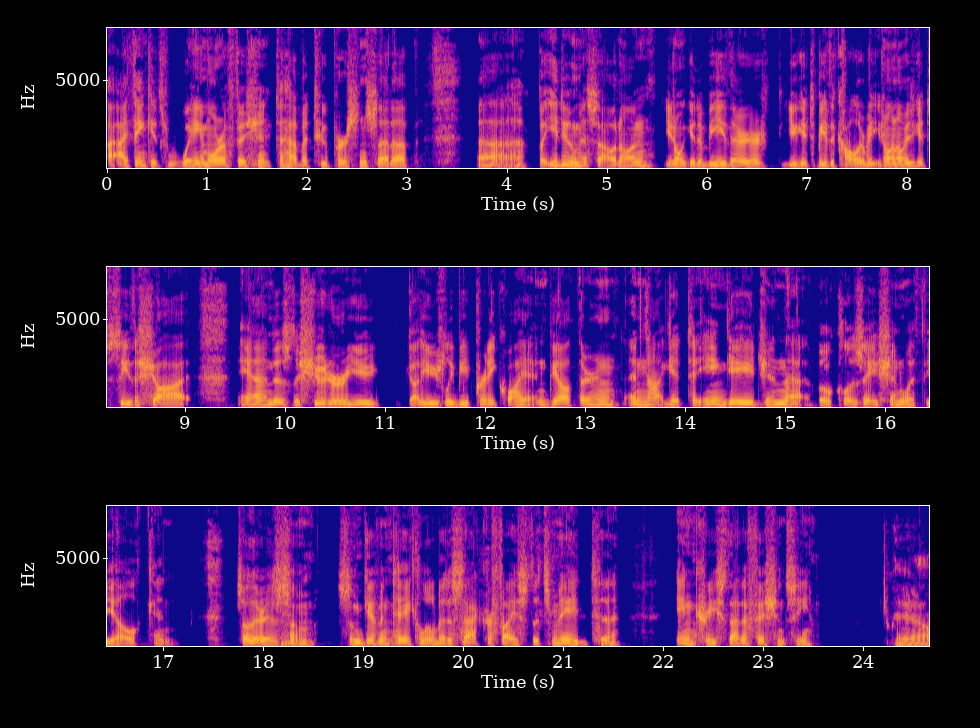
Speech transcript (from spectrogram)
I think it's way more efficient to have a two person setup uh, but you do miss out on, you don't get to be there. You get to be the caller, but you don't always get to see the shot. And as the shooter, you got to usually be pretty quiet and be out there and, and not get to engage in that vocalization with the elk. And so there is some, some give and take, a little bit of sacrifice that's made to increase that efficiency. Yeah.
